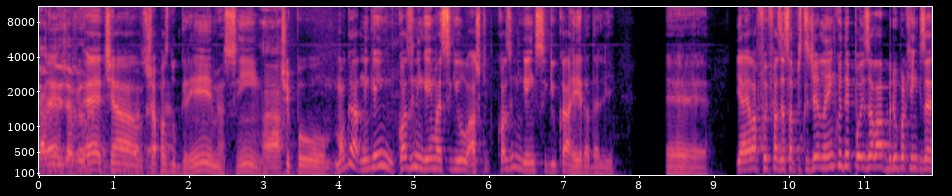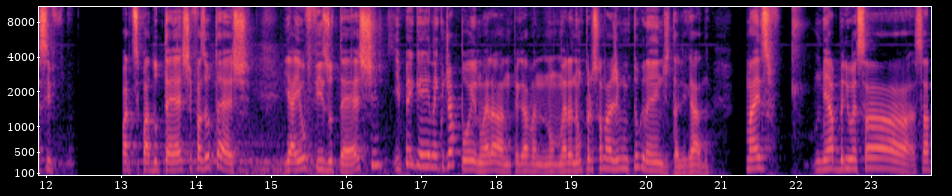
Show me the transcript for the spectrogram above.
Já vi, É, já viu. É, tinha É, as chapas é. do Grêmio, assim. Ah. Tipo, ninguém, quase ninguém mais seguiu. Acho que quase ninguém seguiu carreira dali. É, e aí ela foi fazer essa pesquisa de elenco e depois ela abriu pra quem quisesse participar do teste e fazer o teste. E aí eu fiz o teste e peguei elenco de apoio. Não era, não pegava, não, não era nem um personagem muito grande, tá ligado? Mas me abriu essa, essa.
